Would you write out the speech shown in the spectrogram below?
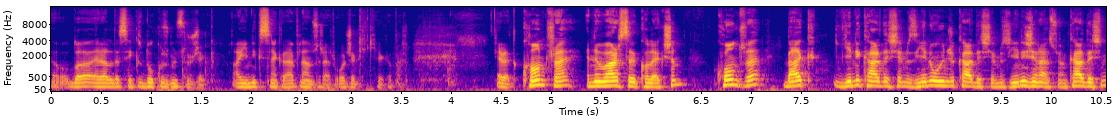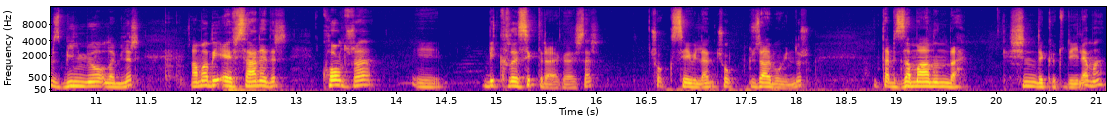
E, o da herhalde 8-9 gün sürecek. Ayın ikisine kadar falan sürer. Ocak 2'ye kadar. Evet Contra Anniversary Collection. Contra belki yeni kardeşlerimiz, yeni oyuncu kardeşlerimiz, yeni jenerasyon kardeşlerimiz bilmiyor olabilir. Ama bir efsanedir. Contra e, bir klasiktir arkadaşlar. Çok sevilen, çok güzel bir oyundur. Tabi zamanında. Şimdi de kötü değil ama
